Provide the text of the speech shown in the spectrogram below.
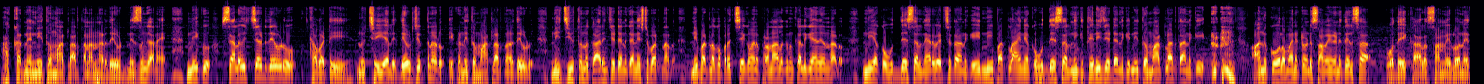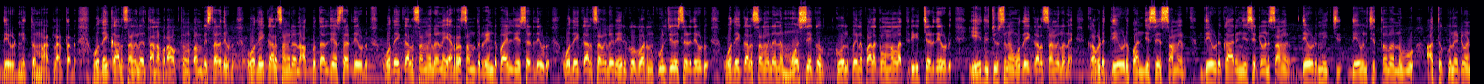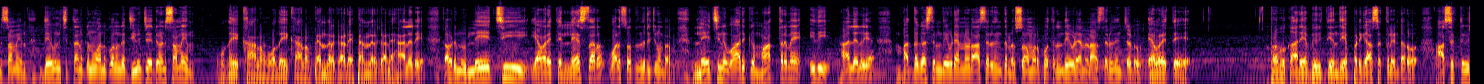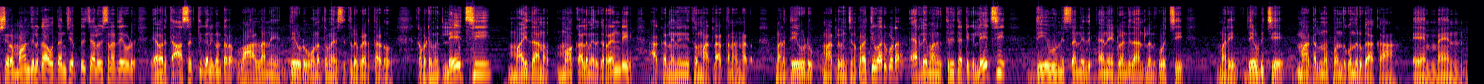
అక్కడ నేను నీతో మాట్లాడతాను అన్నాడు దేవుడు. నిజంగానే నీకు సెలవు ఇచ్చాడు దేవుడు. కాబట్టి నువ్వు చెయ్యాలి. దేవుడు చెప్తున్నాడు ఇక్కడ నీతో మాట్లాడుతున్నాడు దేవుడు. నీ జీవితంలో కార్యం చేయడానికి ఆయన ఇష్టపడుతున్నాడు. నీ పట్ల ఒక ప్రత్యేకమైన ప్రణాళికను కలిగి అని ఉన్నాడు. నీ యొక్క ఉద్దేశాలు నెరవేర్చడానికి నీ పట్ల ఆయన యొక్క ఉద్దేశాలు నీకు తెలియజేయడానికి నీతో మాట్లాడటానికి అనుకూలమైనటువంటి సమయం ఏంటి తెలుసా? ఉదయకాల సమయంలోనే దేవుడు నీతో మాట్లాడతాడు. ఉదయకాల సమయంలో తన ప్రవక్తను పంపిస్తాడు దేవుడు. ఉదయకాల సమయంలోనే అద్భుతాలు చేస్తాడు దేవుడు. ఉదయకాల సమయంలోనే ఎర్ర సముద్రం రెండు పాయలు చేశాడు దేవుడు. ఉదయకాల సమయంలోనే ఎరుకో గోడను కూల్చివేశాడు దేవుడు. ఉదయకాల సమయంలోనే మోసేకు కోల్పోయిన పలకం మళ్ళీ తిరిగిచ్చాడు దేవుడు. ఏది చూసినా ఉదయకాల సమయంలోనే. కాబట్టి దేవుడు పనిచేసే సమయం దేవుడు కార్యం చేసేటువంటి సమయం దేవుడిని దేవుని చిత్తంలో నువ్వు అతుక్కునేటువంటి సమయం దేవుని చిత్తానికి నువ్వు అనుకూలంగా జీవించేటువంటి సమయం ఉదయకాలం ఉదయకాలం పెందరగాడే పెందరగాడే హాలలే కాబట్టి నువ్వు లేచి ఎవరైతే లేస్తారో వాళ్ళు స్వతంత్రించుకుంటారు. లేచిన వారికి మాత్రమే ఇది హాలెలుయ బద్దగస్తులను దేవుడు అన్నాడు ఆశీర్వదించాడు సోమరపోతులను దేవుడు అన్నాడు ఆశీర్వదించాడు. ఎవరైతే ప్రభు కార్యాభివృద్ధి ఎందు ఎప్పటికీ ఆసక్తులు ఉంటారో ఆసక్తి విషయంలో మాంజులు కావద్దని చెప్పి చదివిస్తున్నాడు దేవుడు. ఎవరైతే ఆసక్తి కలిగి ఉంటారో వాళ్ళని దేవుడు ఉన్నతమైన స్థితిలో పెడతాడు. కాబట్టి మీరు లేచి మైదానం మోకాళ్ళ మీదకి రండి అక్కడ నేను నీతో మాట్లాడతాను అన్నాడు. మరి దేవుడు మాటలు వించిన ప్రతి వారు కూడా ఎర్లీ మనకు త్రీ థర్టీకి లేచి దేవుని సన్నిధి అనేటువంటి దాంట్లోనికి వచ్చి మరి దేవుడిచ్చే మాటలను పొందుకుందరుగాక ఏ మెన్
